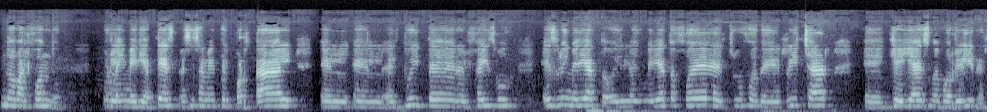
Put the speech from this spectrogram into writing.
no va al fondo por la inmediatez, precisamente el portal, el, Twitter, el Facebook, es lo inmediato, y lo inmediato fue el triunfo de Richard, eh, que ya es nuevo líder,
